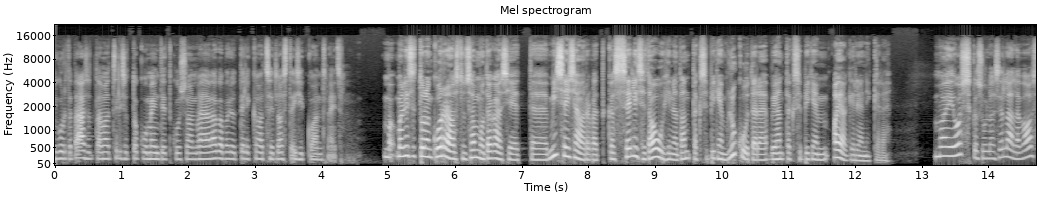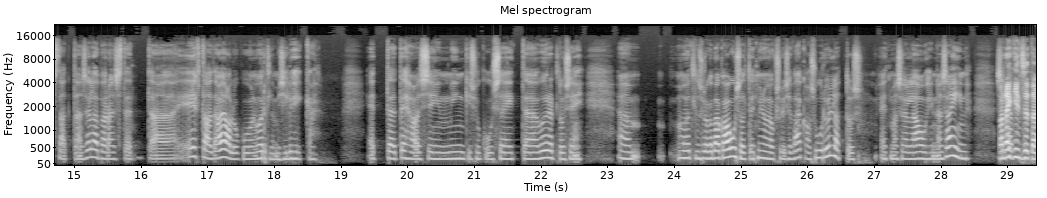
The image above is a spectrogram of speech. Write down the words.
juurdepääsetavad sellised dokumendid, kus on väga palju delikaatseid laste isikuandmeid ma, ma lihtsalt tulen korra, astun sammu tagasi, et mis sa ise arvad, kas sellised auhinnad antakse pigem lugudele või antakse pigem ajakirjanikele? Ma ei oska sulle sellele vastata, sellepärast et äh, EFTA-de ajalugu on võrdlemisi lühike. et äh, teha siin mingisuguseid äh, võrdlusi. Ähm, ma ütlen sulle ka väga ausalt, et minu jaoks oli see väga suur üllatus, et ma selle auhinna sain. ma Selle... nägin seda,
